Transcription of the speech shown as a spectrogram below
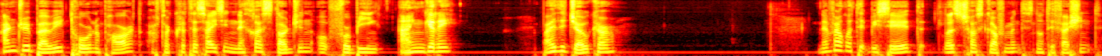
Andrew Bowie torn apart after criticising Nicola Sturgeon for being angry by the Jouker. Never let it be said that Liz Truss government is not efficient.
